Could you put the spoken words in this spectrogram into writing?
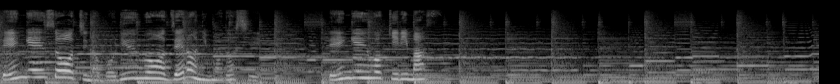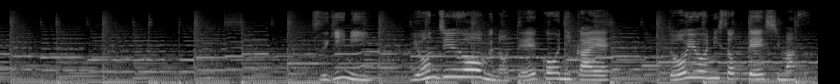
電源装置のボリュームをゼロに戻し電源を切ります。次に40オームの抵抗に変え同様に測定します。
